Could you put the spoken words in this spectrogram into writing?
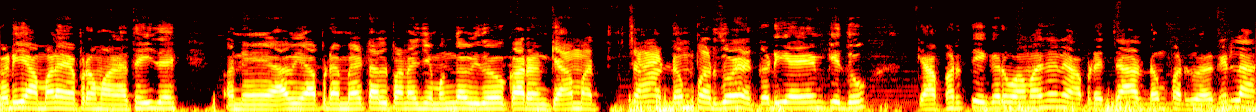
કડિયા મળે એ પ્રમાણે થઈ જાય. અને આવી આપણે મેટલ પણ હજી મંગાવી દો, કારણ કે આમાં ચાર ડમ્પર જોઈએ કડિયા એમ કીધું કે આ ભરતી કરવામાં છે ને, આપણે ચાર ડમ્પર જોઈએ કેટલા?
